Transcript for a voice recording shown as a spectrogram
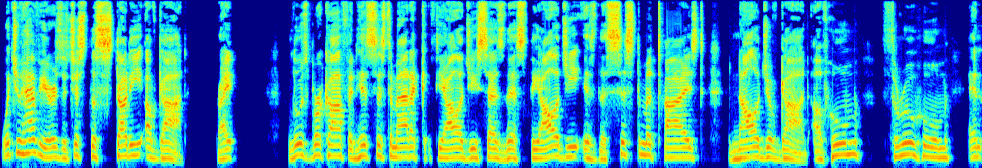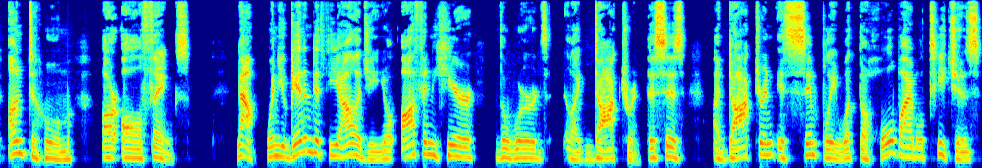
what you have here is it's just the study of God, right? Louis Berkhof in his systematic theology says this theology is the systematized knowledge of God, of whom, through whom, and unto whom are all things. Now, when you get into theology, you'll often hear the words like doctrine. This is a doctrine is simply what the whole Bible teaches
